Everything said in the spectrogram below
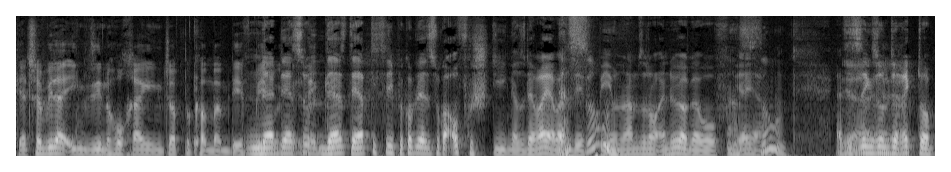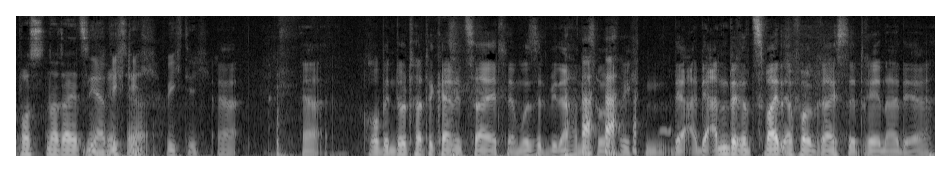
Der hat schon wieder irgendwie einen hochrangigen Job bekommen beim DFB. Ja, der, ist so, der, der hat nicht nicht bekommen, der ist sogar aufgestiegen. Also der war ja beim Ach so. DFB und dann haben sie noch einen höher gerufen. Ach ja, ja. so. Er hat jetzt Ja, so einen ja, ja. Direktorposten, hat er jetzt Ja, gekriegt, wichtig, wichtig. Ja. ja. Robin Dutt hatte keine Zeit, der muss es wieder Hannes Wolf richten. Der, der andere zweiterfolgreichste Trainer, der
